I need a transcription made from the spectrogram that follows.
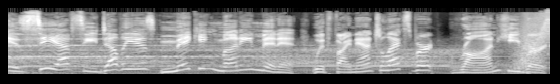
is CFCW's Making Money Minute with financial expert Ron Hebert.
